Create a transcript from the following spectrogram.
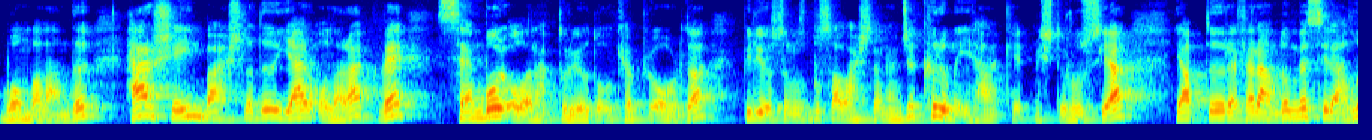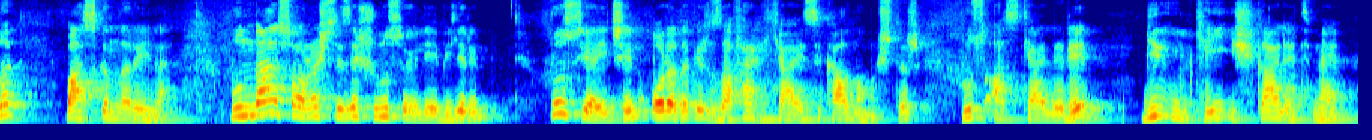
bombalandı. Her şeyin başladığı yer olarak ve sembol olarak duruyordu o köprü orada. Biliyorsunuz bu savaştan önce Kırım'ı ilhak etmişti Rusya. Yaptığı referandum ve silahlı baskınlarıyla. Bundan sonra size şunu söyleyebilirim. Rusya için orada bir zafer hikayesi kalmamıştır. Rus askerleri bir ülkeyi işgal etme,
